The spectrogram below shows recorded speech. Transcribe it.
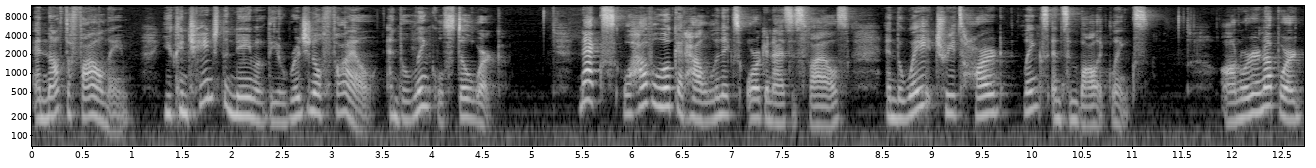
and not the file name, you can change the name of the original file and the link will still work. Next, we'll have a look at how Linux organizes files and the way it treats hard links and symbolic links. Onward and upward.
